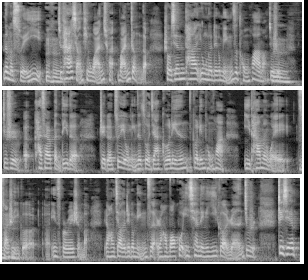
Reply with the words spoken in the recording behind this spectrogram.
那么随意，就他想挺完全完整的。首先，他用的这个名字“童话”嘛，就是、嗯就是呃卡塞尔本地的这个最有名的作家格林格林童话，以他们为算是一个呃 inspiration 吧，然后叫的这个名字，然后包括一千零一个人，就是这些，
